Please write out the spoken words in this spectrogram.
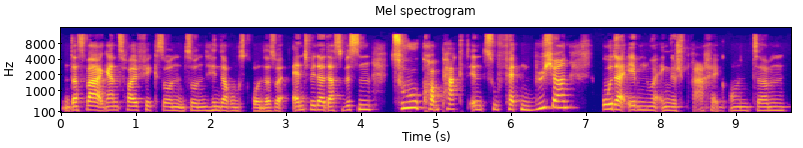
Und das war ganz häufig so ein, so ein Hinderungsgrund. Also entweder das Wissen zu kompakt in zu fetten Büchern oder eben nur englischsprachig. Und ähm,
